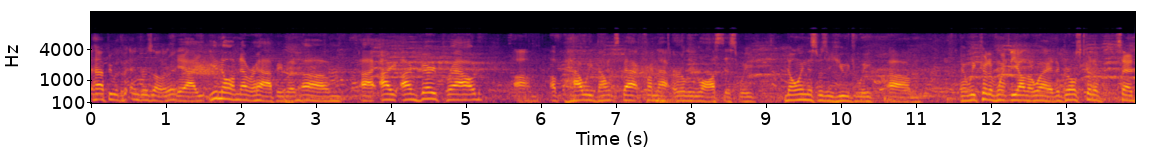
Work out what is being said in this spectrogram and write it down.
happy with the end result, right? Yeah, you know I'm never happy, but um, I, I I'm very proud um, of how we bounced back from that early loss this week, knowing this was a huge week. Um, and we could have went the other way. The girls could have said,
